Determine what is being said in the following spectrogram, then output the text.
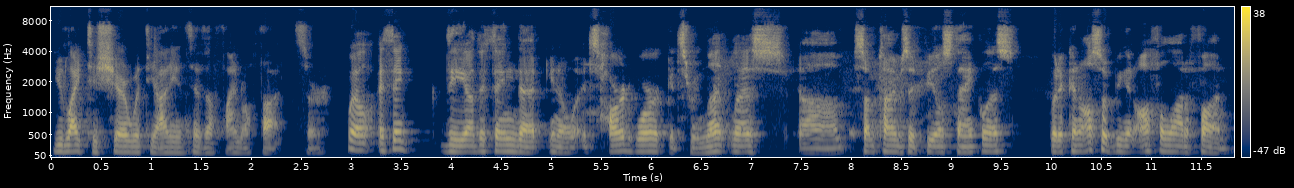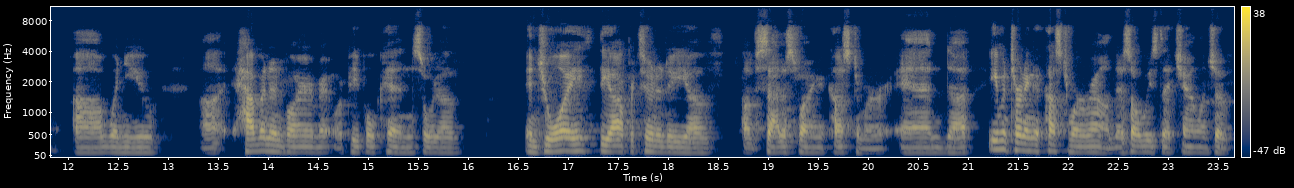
you'd like to share with the audience as a final thought, sir? Well, I think the other thing that you know, it's hard work, it's relentless. Um, sometimes it feels thankless, but it can also be an awful lot of fun uh, when you uh, have an environment where people can sort of enjoy the opportunity of of satisfying a customer and uh, even turning a customer around. There's always that challenge of,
